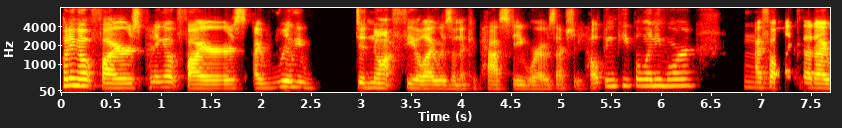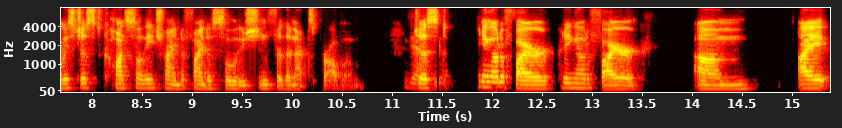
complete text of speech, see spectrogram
putting out fires, putting out fires. I really did not feel I was in a capacity where I was actually helping people anymore. Mm. I felt like that I was just constantly trying to find a solution for the next problem. Yeah. Just putting out a fire, putting out a fire. Um, I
